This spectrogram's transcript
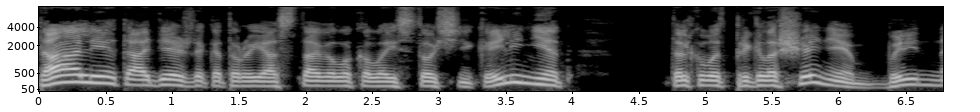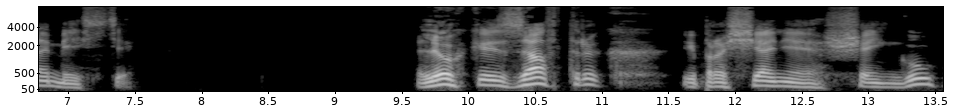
та ли это одежда, которую я оставил около источника, или нет, только вот приглашения были на месте. Легкий завтрак и прощание с Шеньгу,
